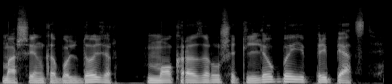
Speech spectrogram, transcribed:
Машинка-бульдозер мог разрушить любые препятствия.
